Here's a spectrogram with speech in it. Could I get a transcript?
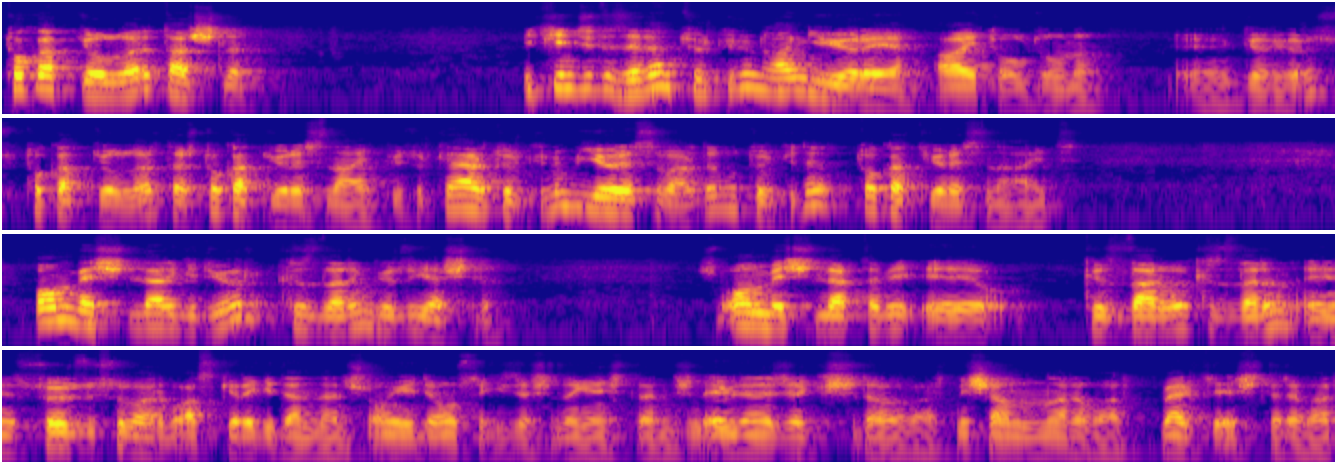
Tokat yolları taşlı. İkinci dizeden türkünün hangi yöreye ait olduğunu e, görüyoruz. Tokat yolları taş. Tokat yöresine ait bir türkü. Her türkünün bir yöresi vardır. Bu türkü de Tokat yöresine ait. 15'liler gidiyor. Kızların gözü yaşlı. Şimdi 15'liler tabi kızlar ve kızların e, sözlüsü var bu askere gidenler için. 17-18 yaşında gençlerin için. Evlenecek kişi de var. Nişanlıları var. Belki eşleri var.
